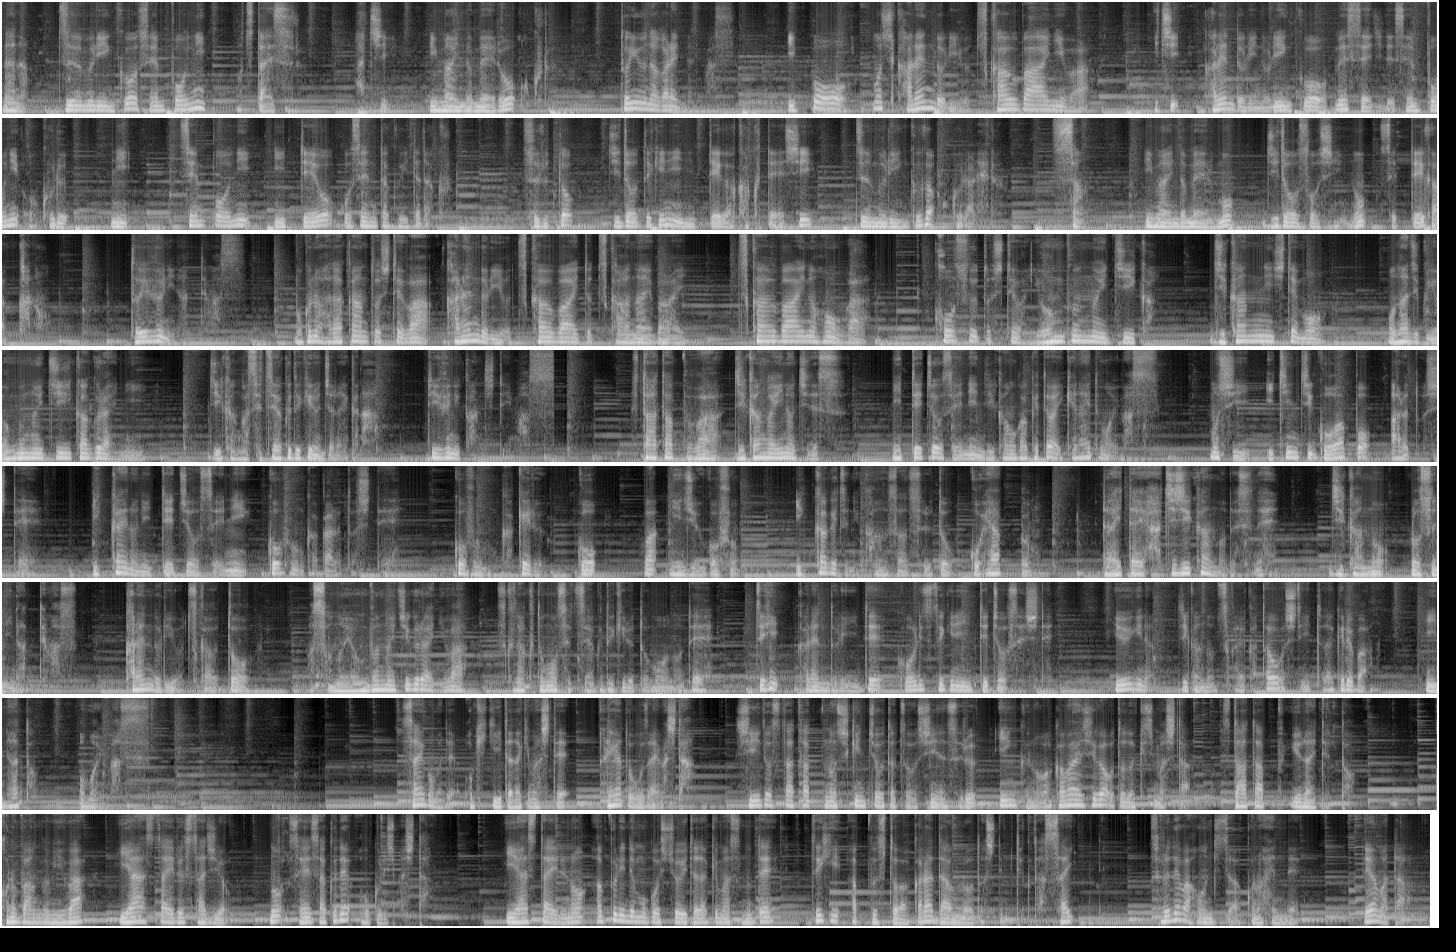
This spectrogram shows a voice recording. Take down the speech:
7 Zoom リンクを先方にお伝えする。8リマインドメールを送る。という流れになります。一方もしカレンドリーを使う場合には1カレンドリーのリンクをメッセージで先方に送る。2先方に日程をご選択いただく。すると自動的に日程が確定し Zoom リンクが送られる。3リマインドメールも自動送信の設定が可能。というふうになってます。僕の肌感としてはカレンドリーを使う場合と使わない場合使う場合の方が工数としては4分の1以下。時間にしても同じく4分の1以下ぐらいに時間が節約できるんじゃないかな。っていうふうに感じています。タートアップは時間が命です。日程調整に時間をかけてはいけないと思います。もし1日5アポあるとして1回の日程調整に5分かかるとして5分かける5は25分。1ヶ月に換算すると500分。だいたい8時間のですね時間のロスになってます。カレンドリーを使うとその4分の1ぐらいには少なくとも節約できると思うので是非カレンドリーで効率的に日程調整して有意義な時間の使い方をしていただければいいなと思います。最後までお聴きいただきましてありがとうございました。シードスタートアップの資金調達を支援するインクの若林がお届けしましたスタートアップユナイテッド。この番組はイヤースタイルスタジオの制作でお送りしました。イヤースタイルのアプリでもご視聴いただけますのでぜひ App Store からダウンロードしてみてくださいそれでは本日はこの辺でではまた。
